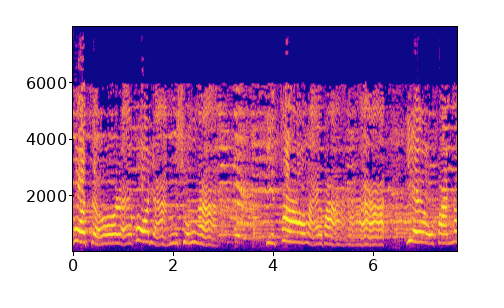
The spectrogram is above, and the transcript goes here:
我走儿过两兄啊，你早来吧，有饭啊，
